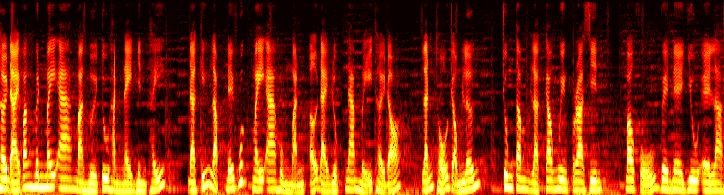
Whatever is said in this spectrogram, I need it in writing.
Thời đại văn minh Maya mà người tu hành này nhìn thấy đã kiến lập đế quốc Maya hùng mạnh ở đại lục Nam Mỹ thời đó, lãnh thổ rộng lớn, trung tâm là cao nguyên Brazil, bao phủ Venezuela,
